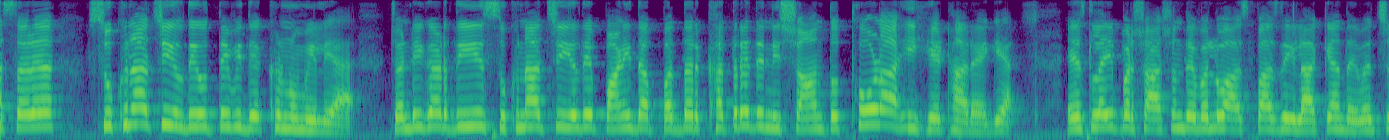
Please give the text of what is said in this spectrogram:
ਅਸਰ ਸੁਖਨਾ ਝੀਲ ਦੇ ਉੱਤੇ ਵੀ ਦੇਖਣ ਨੂੰ ਮਿਲਿਆ ਹੈ। ਚੰਡੀਗੜ੍ਹ ਦੀ ਸੁਖਨਾ ਝੀਲ ਦੇ ਪਾਣੀ ਦਾ ਪੱਧਰ ਖਤਰੇ ਦੇ ਨਿਸ਼ਾਨ ਤੋਂ ਥੋੜਾ ਹੀ ਹੇਠਾਂ ਰਹਿ ਗਿਆ। ਇਸ ਲਈ ਪ੍ਰਸ਼ਾਸਨ ਦੇ ਵੱਲੋਂ ਆਸ-ਪਾਸ ਦੇ ਇਲਾਕਿਆਂ ਦੇ ਵਿੱਚ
